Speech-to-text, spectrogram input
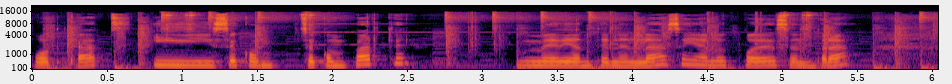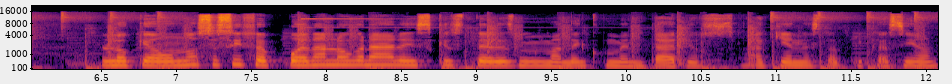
podcasts y se, se comparten mediante el enlace. Ya los puedes entrar lo que aún no sé si se puedan lograr es que ustedes me manden comentarios aquí en esta aplicación.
